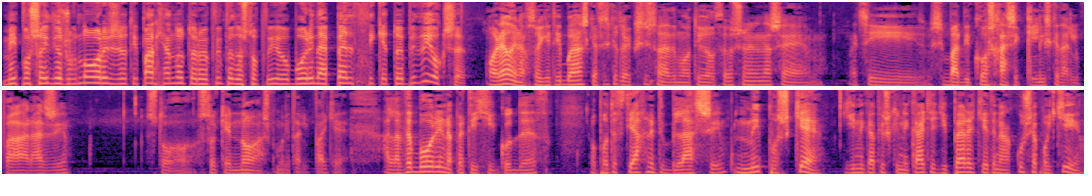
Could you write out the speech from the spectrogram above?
μήπως ο ίδιος γνώριζε ότι υπάρχει ανώτερο επίπεδο στο οποίο μπορεί να επέλθει και το επιδίωξε; Ωραίο είναι αυτό, γιατί μπορεί να σκεφτείς και το εξής τώρα, Δημο, ότι ο Θεός είναι ένας ε, έτσι συμπαντικός χασικλής και τα λοιπά, ράζει στο, στο κενό, ας πούμε, και τα λοιπά. Και, αλλά δεν μπορεί να πετύχει God Death, οπότε φτιάχνει την πλάση, μήπως και γίνει κάποιο σκηνικάκι εκεί πέρα και την ακούσει από εκεί.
